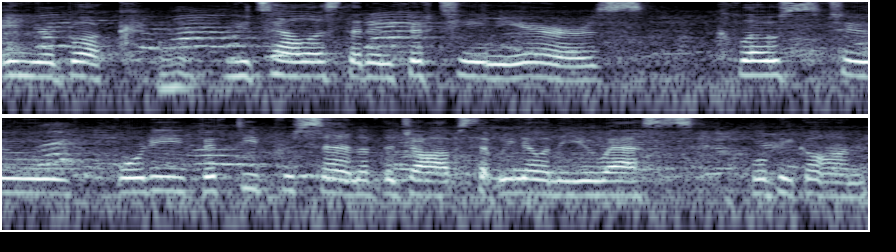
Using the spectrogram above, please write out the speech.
in your book. You tell us that in 15 years, close to 40, 50% of the jobs that we know in the US will be gone.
